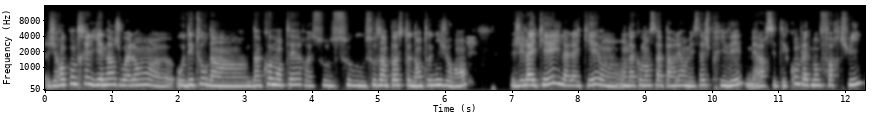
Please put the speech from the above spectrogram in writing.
J'ai rencontré Liénard Joalan au détour d'un commentaire sous, sous, sous, un post d'Anthony Joran. J'ai liké, il a liké, on, a commencé à parler en message privé, mais alors c'était complètement fortuit.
